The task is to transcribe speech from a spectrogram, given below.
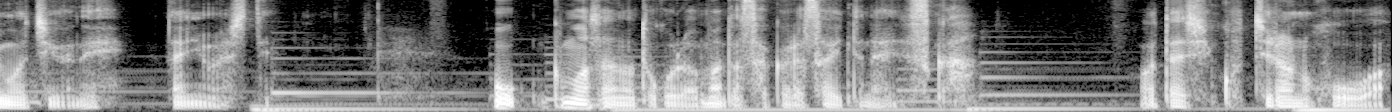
気持ちがねなりまして。おくまさんのところはまだ桜咲いてないですか？私こちらの方は、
